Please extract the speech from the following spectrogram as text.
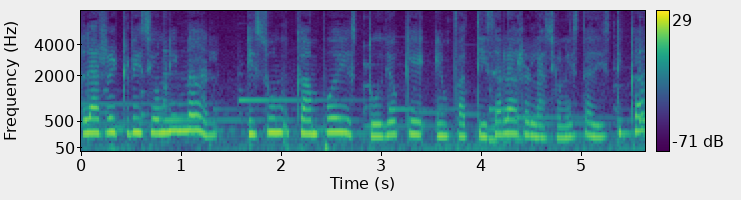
La regresión lineal es un campo de estudio que enfatiza la relación estadística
